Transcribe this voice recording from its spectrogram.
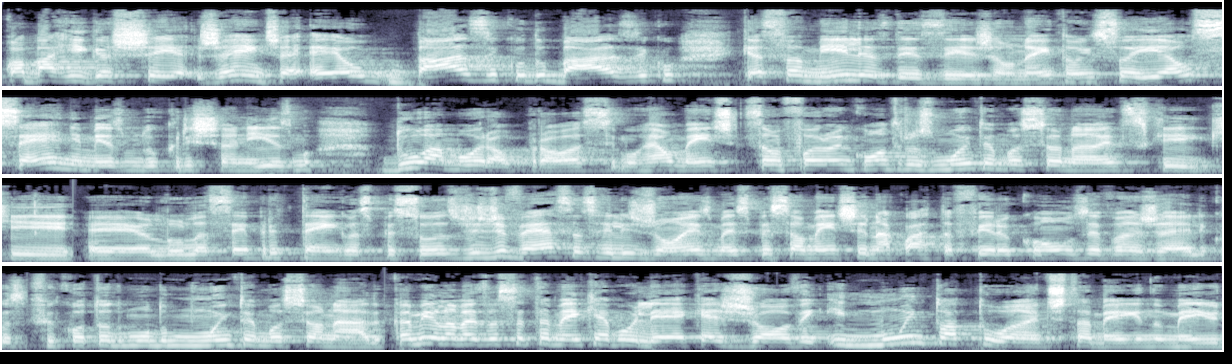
com a barriga cheia. Gente, é, é, o básico do básico que as famílias desejam, né? Então isso aí é o cerne mesmo do cristianismo, do amor ao próximo. Realmente são, foram encontros muito emocionantes que, que é, Lula sempre tem com as pessoas de diversas religiões, mas especialmente na quarta-feira com os evangélicos. Ficou todo mundo muito emocionado. Camila, mas você também que é mulher, que é jovem e muito atuante também no meio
